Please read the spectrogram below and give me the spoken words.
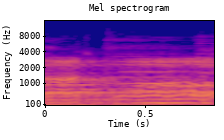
that God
